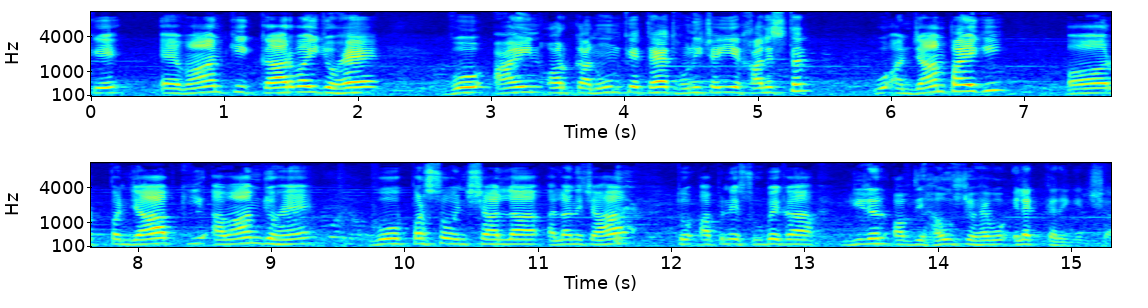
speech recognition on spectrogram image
कि ऐवान की कार्रवाई जो है वो आइन और कानून के तहत होनी चाहिए खालिस्तान वो अंजाम पाएगी और पंजाब की आवाम जो हैं वो परसों इन अल्लाह ने चाहा तो अपने सूबे का लीडर ऑफ़ द हाउस जो है वो इलेक्ट करेंगे इन अच्छा,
